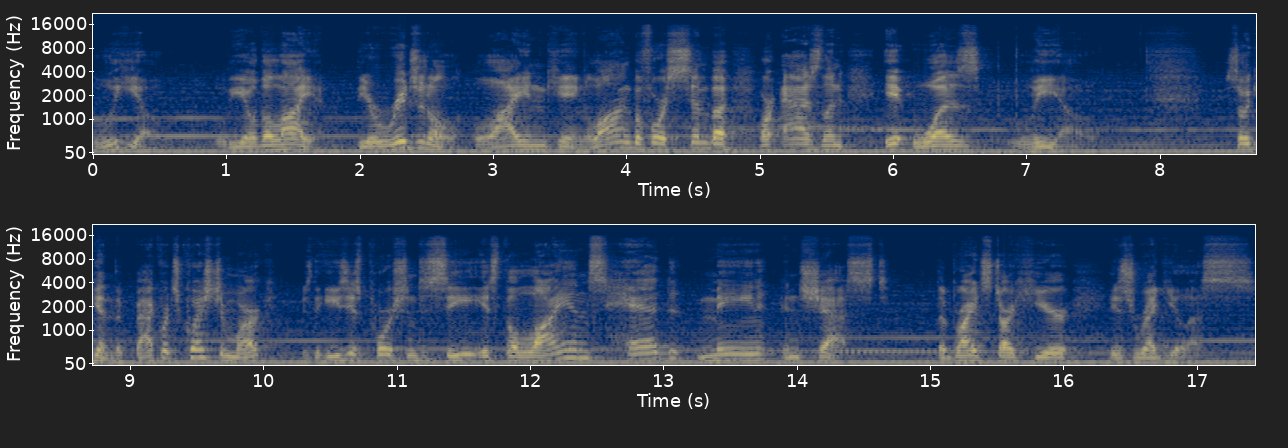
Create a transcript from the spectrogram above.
Leo. Leo the Lion, the original Lion King. Long before Simba or Aslan, it was Leo. So again, the backwards question mark is the easiest portion to see. It's the lion's head, mane, and chest. The bright star here is Regulus.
